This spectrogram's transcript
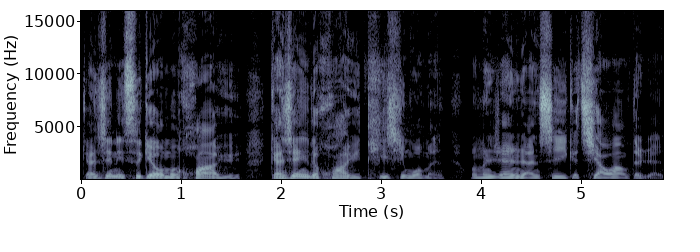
感谢你赐给我们话语，感谢你的话语提醒我们，我们仍然是一个骄傲的人，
